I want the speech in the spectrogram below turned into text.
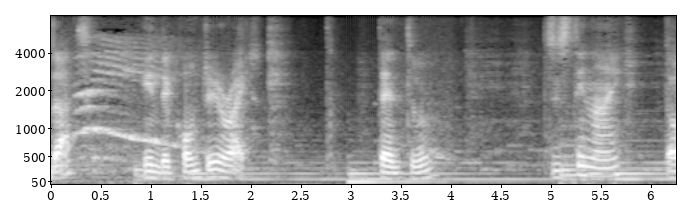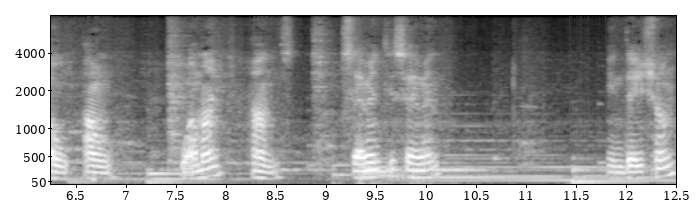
deaths in the country rise 10 to 69 thousand women and 77 in addition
